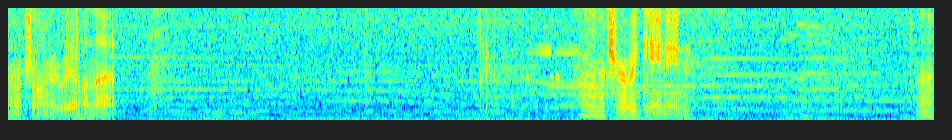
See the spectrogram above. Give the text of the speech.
How much longer do we have on that? How much are we gaining? Oh.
